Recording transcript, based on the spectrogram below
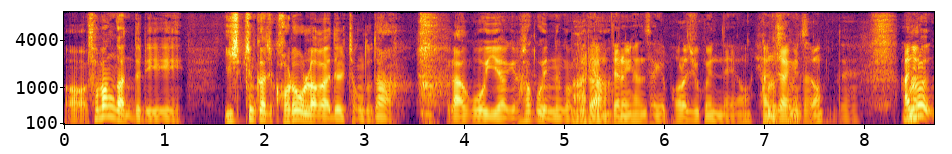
어, 소방관들이 20층까지 걸어 올라가야 될 정도다 라고 이야기를 하고 있는 겁니다. 말이 안 되는 현상이 벌어지고 있네요. 현장에서. 네. 아니- 물론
